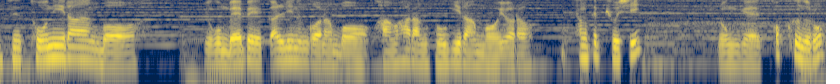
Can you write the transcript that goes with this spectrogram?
이제 돈이랑 뭐 요거 맵에 깔리는 거랑 뭐 강화랑 독이랑 뭐 여러 상태 표시 이런 게 토큰으로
